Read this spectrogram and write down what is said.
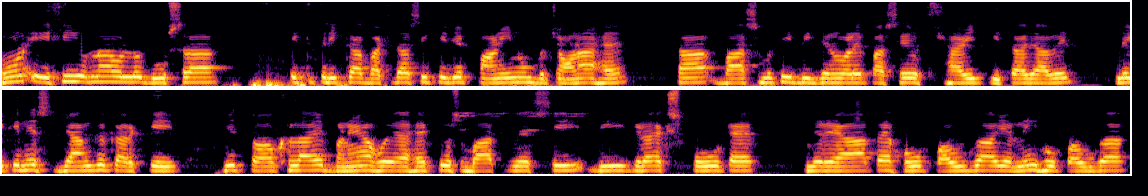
ਹੁਣ ਇਹੀ ਉਹਨਾਂ ਵੱਲੋਂ ਦੂਸਰਾ ਇੱਕ ਤਰੀਕਾ ਬਚਦਾ ਸੀ ਕਿ ਜੇ ਪਾਣੀ ਨੂੰ ਬਚਾਉਣਾ ਹੈ ਤਾਂ ਬਾਸਮਤੀ ਬੀਜਣ ਵਾਲੇ ਪਾਸੇ ਉਤਸ਼ਾਹਿਤ ਕੀਤਾ ਜਾਵੇ। ਲੇਕਿਨ ਇਸ ਜੰਗ ਕਰਕੇ ਜੇ ਤੌਖਲਾ ਇਹ ਬਣਿਆ ਹੋਇਆ ਹੈ ਕਿ ਉਸ ਬਾਸਮਤੀ ਦੀ ਜਿਹੜਾ ਐਕਸਪੋਰਟ ਹੈ, ਨਿਰਯਾਤ ਹੈ, ਹੋ ਪਾਊਗਾ ਜਾਂ ਨਹੀਂ ਹੋ ਪਾਊਗਾ,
